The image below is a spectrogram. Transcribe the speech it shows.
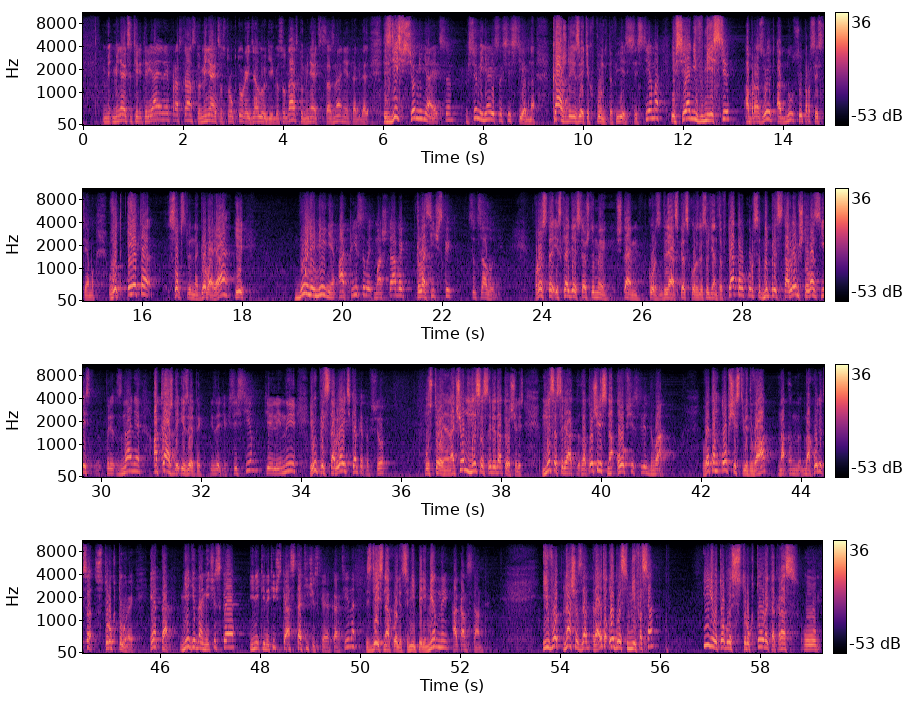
меняются территориальные пространства, меняется структура идеологии государства, меняется сознание и так далее. Здесь все меняется, и все меняется системно. Каждый из этих пунктов есть система, и все они вместе образуют одну суперсистему. Вот это, собственно говоря, и более-менее описывает масштабы классической социологии. Просто исходя из того, что мы читаем курс для спецкурс для студентов пятого курса, мы представляем, что у вас есть знания о каждой из этих, из этих систем, те или иные, и вы представляете, как это все устроено. На чем мы сосредоточились? Мы сосредоточились на обществе 2. В этом обществе 2 на, находятся структуры. Это не динамическая и не кинетическая, а статическая картина. Здесь находятся не переменные, а константы. И вот наша да, это область мифоса, или вот область структуры как раз у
